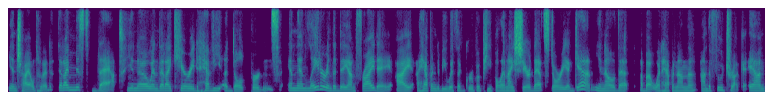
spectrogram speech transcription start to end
in childhood, that I missed that, you know, and that I carried heavy adult burdens. And then later in the day on Friday, I, I happened to be with a group of people and I shared that story again, you know, that about what happened on the on the food truck and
